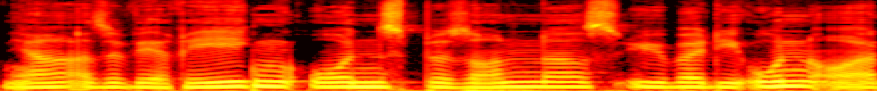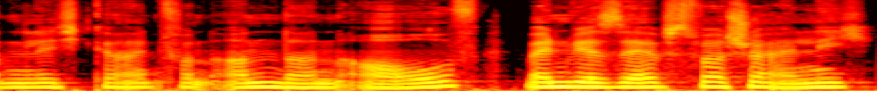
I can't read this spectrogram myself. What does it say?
Ja, also wir regen uns besonders über die Unordentlichkeit von anderen auf, wenn wir selbst wahrscheinlich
